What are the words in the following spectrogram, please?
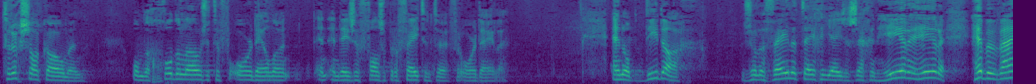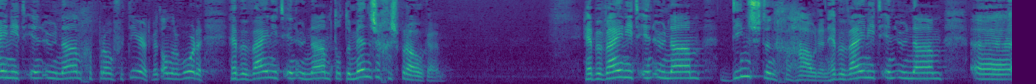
terug zal komen om de goddelozen te veroordelen en, en deze valse profeten te veroordelen. En op die dag zullen velen tegen Jezus zeggen, Heere, Heere, hebben wij niet in uw naam geprofiteerd? Met andere woorden, hebben wij niet in uw naam tot de mensen gesproken? Hebben wij niet in uw naam diensten gehouden? Hebben wij niet in uw naam uh,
